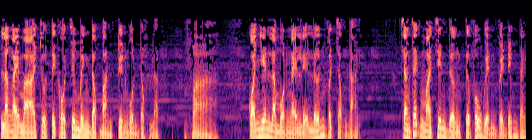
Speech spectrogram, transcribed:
Là ngày mà Chủ tịch Hồ Chí Minh đọc bản tuyên ngôn độc lập. Mà, quả nhiên là một ngày lễ lớn và trọng đại. Chẳng trách mà trên đường từ phố huyện về đến đây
